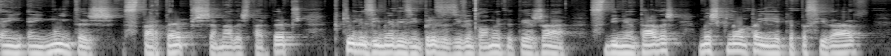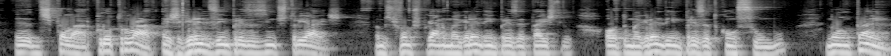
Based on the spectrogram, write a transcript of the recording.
em, em, muitas startups, chamadas startups, pequenas e médias empresas, eventualmente até já sedimentadas, mas que não têm a capacidade uh, de escalar. Por outro lado, as grandes empresas industriais, vamos, vamos pegar numa grande empresa têxtil ou de uma grande empresa de consumo, não têm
